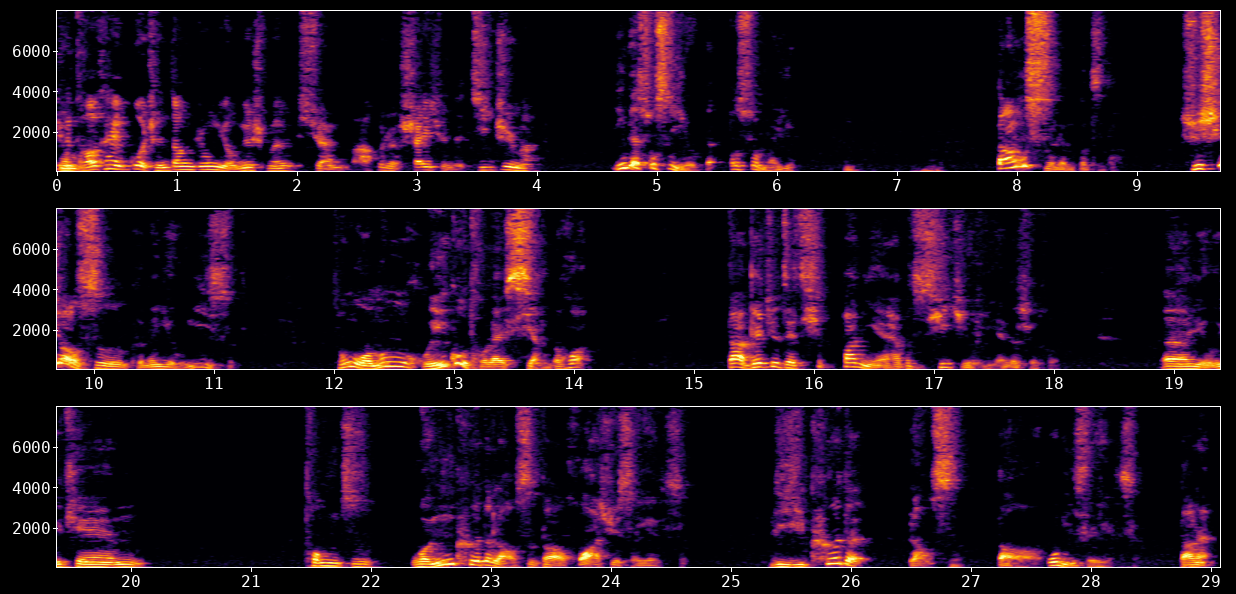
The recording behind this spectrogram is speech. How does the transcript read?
这个淘汰过程当中有没有什么选拔或者筛选的机制吗？应该说是有的，不是说没有。嗯，当事人不知道，学校是可能有意识的。从我们回过头来想的话，大概就在七八年，还不是七九年的时候，呃，有一天通知文科的老师到化学实验室，理科的老师到物理实验室。当然，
